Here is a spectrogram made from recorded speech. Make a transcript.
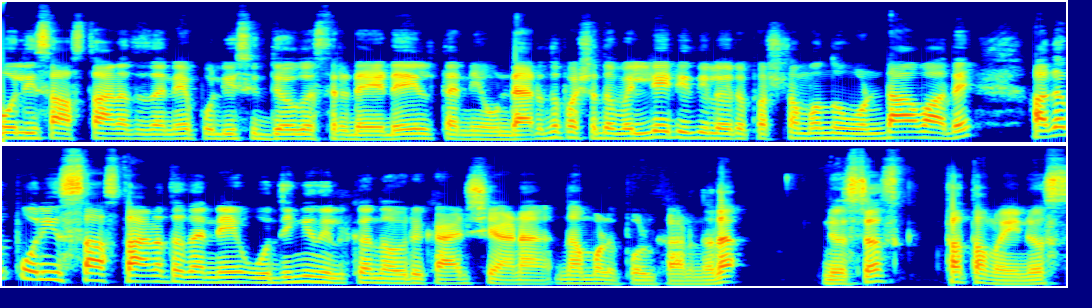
പോലീസ് ആസ്ഥാനത്ത് തന്നെ പോലീസ് ഉദ്യോഗസ്ഥരുടെ ഇടയിൽ തന്നെ ഉണ്ടായിരുന്നു. പക്ഷെ അത് വലിയ രീതിയിൽ ഒരു പ്രശ്നമൊന്നും ഉണ്ടാവാതെ അത് പോലീസ് ആസ്ഥാനത്ത് തന്നെ ഒതുങ്ങി നിൽക്കുന്ന ഒരു കാഴ്ചയാണ് നമ്മളിപ്പോൾ കാണുന്നത്. News desk Thathamai news.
